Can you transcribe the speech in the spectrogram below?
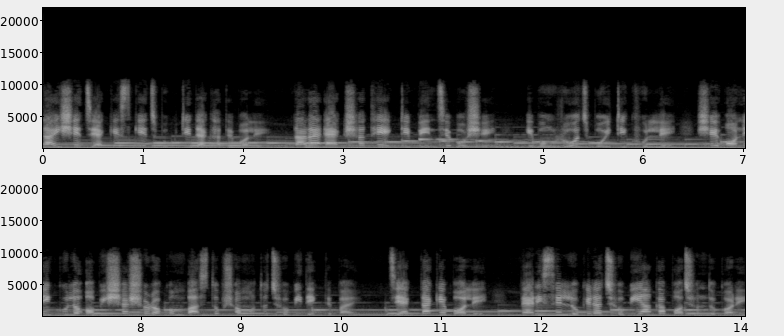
তাই সে জ্যাকে স্কেচ বুকটি দেখাতে বলে। তারা একসাথে একটি বেঞ্চে বসে এবং রোজ বইটি খুললে সে অনেকগুলো অবিশ্বাস্য রকম বাস্তবসম্মত ছবি দেখতে পায়। জ্যাক তাকে বলে প্যারিসের লোকেরা ছবি আঁকা পছন্দ করে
